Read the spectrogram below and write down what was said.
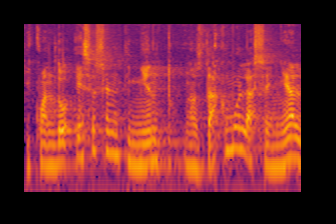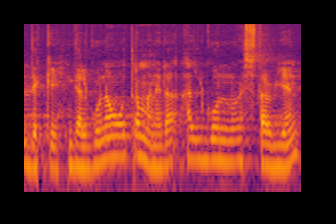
Y cuando ese sentimiento nos da como la señal de que de alguna u otra manera algo no está bien,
